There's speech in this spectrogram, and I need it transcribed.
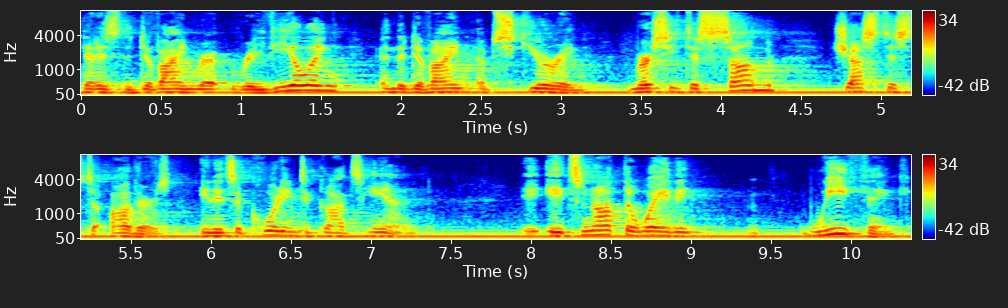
That is the divine re- revealing and the divine obscuring. Mercy to some, justice to others. And it's according to God's hand. It's not the way that we think,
